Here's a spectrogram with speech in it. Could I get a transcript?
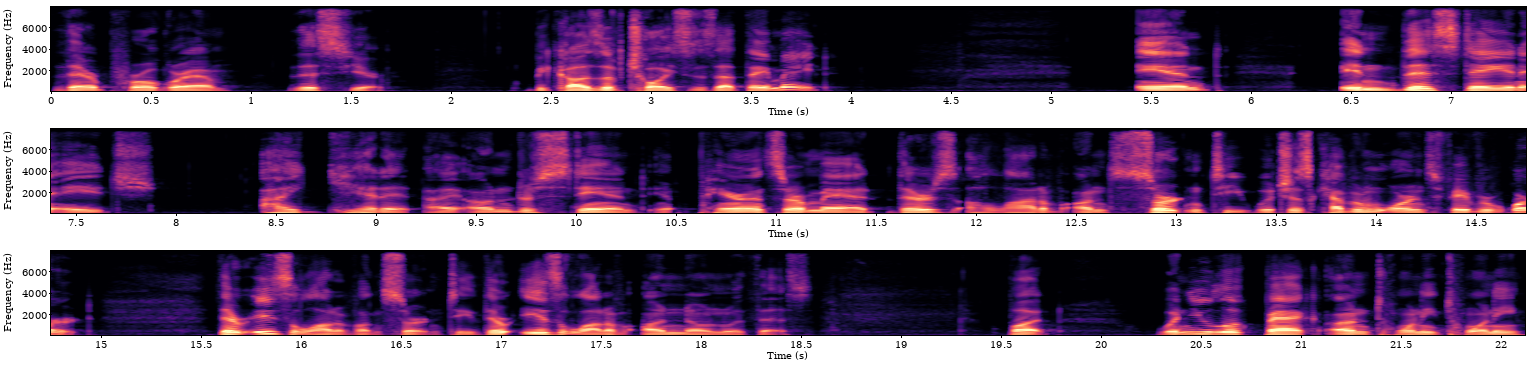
their program this year because of choices that they made. And in this day and age, I get it. I understand. You know, parents are mad. There's a lot of uncertainty, which is Kevin Warren's favorite word. There is a lot of uncertainty. There is a lot of unknown with this. But when you look back on 2020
